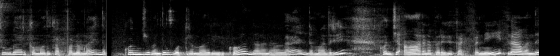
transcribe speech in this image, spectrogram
சூடாக இருக்கும் போது கட் பண்ணோம்னா இந்த கொஞ்சம் வந்து ஒட்டுற மாதிரி இருக்கும். அதனால் நல்லா இந்த மாதிரி கொஞ்சம் ஆறின பிறகு கட் பண்ணி நான் வந்து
